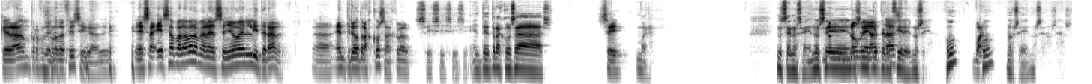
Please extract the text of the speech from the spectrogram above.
que era un profesor de física. tío. Esa, esa palabra me la enseñó él literal. Entre otras cosas, claro. Sí, sí, sí, sí. Entre otras cosas. Sí. Bueno. No sé, no sé, no sé, No- no no sé a qué te refieres, no sé. ¿Cómo? Bueno. ¿Cómo? No sé, no sé, no sé. no sé.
